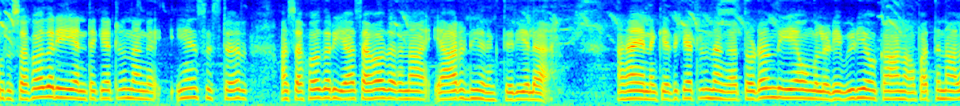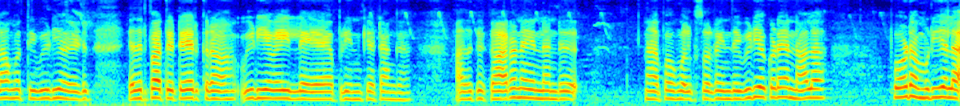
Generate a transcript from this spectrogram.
ஒரு சகோதரி என்கிட்ட கேட்டிருந்தாங்க ஏன் சிஸ்டர் அது சகோதரியா சகோதரனா? யாருன்னு எனக்கு தெரியலை. ஆனால் எனக்கு எது கேட்டிருந்தாங்க தொடர்ந்து ஏன் உங்களுடைய வீடியோ காணோம்? பத்து நாளாக உங்கள் வீடியோ எடு எதிர்பார்த்துட்டே இருக்கிறோம். வீடியோவே இல்லையே அப்படின்னு கேட்டாங்க. அதுக்கு காரணம் என்னென்று நான் இப்போ உங்களுக்கு சொல்கிறேன் இந்த வீடியோ கூட என்னால் போட முடியலை.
